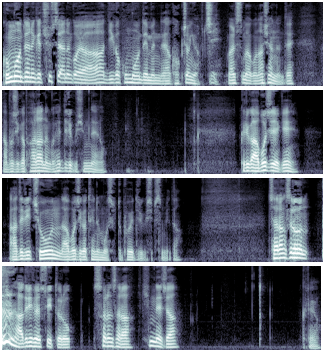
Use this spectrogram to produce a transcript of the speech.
공무원 되는 게 출세하는 거야. 네가 공무원 되면 내가 걱정이 없지. 말씀하곤 하셨는데 아버지가 바라는 거 해드리고 싶네요. 그리고 아버지에게 아들이 좋은 아버지가 되는 모습도 보여드리고 싶습니다. 자랑스러운 아들이 될 수 있도록 서른 살아 힘내자. 그래요.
